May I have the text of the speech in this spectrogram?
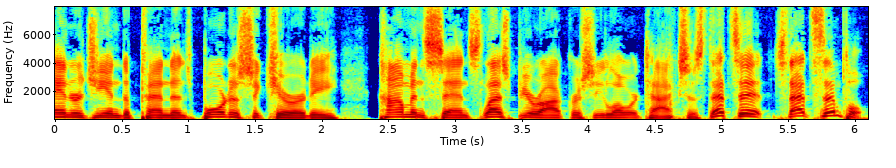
energy independence, border security, common sense, less bureaucracy, lower taxes. That's it. It's that simple.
